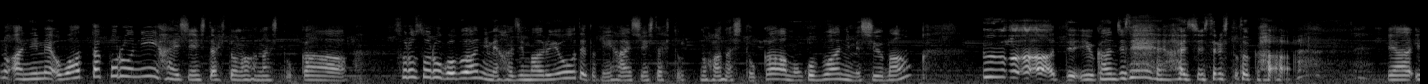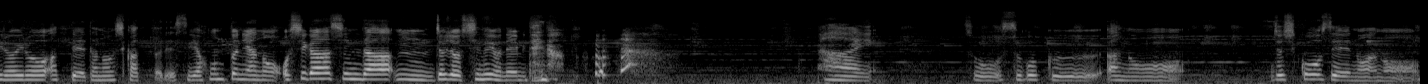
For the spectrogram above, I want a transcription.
のアニメ終わった頃に配信した人の話とかそろそろ5部アニメ始まるよって時に配信した人の話とかもう5部アニメ終盤うわーっていう感じで 配信してる人とかいやいろいろあって楽しかったです。いや本当にあの推しが死んだうんジョジョ死ぬよねみたいな。はい。そうすごくあの女子高生のあの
